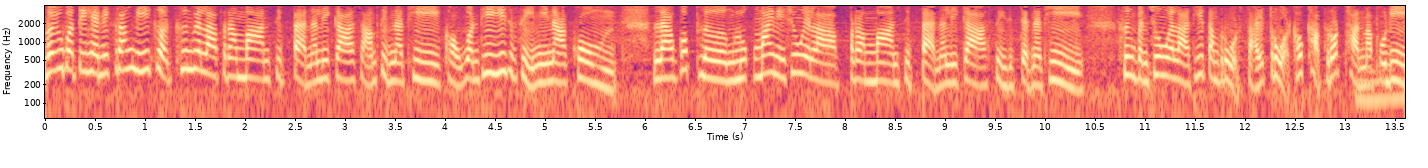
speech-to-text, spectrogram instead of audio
โดยอุบัติเหตุในครั้งนี้เกิดขึ้นเวลาประมาณ 18 นาฬิกา 30 นาทีของวันที่ 24 มีนาคม แล้วก็เพลิงลุกไหม้ในช่วงเวลาประมาณ 18 นาฬิกา 47 นาที ซึ่งเป็นช่วงเวลาที่ตำรวจสายตรวจเขาขับรถผ่านมาพอดี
